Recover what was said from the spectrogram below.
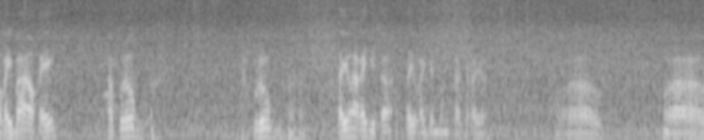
Okay ba? Okay? Approve. Approve. tayo nga kayo dito. Tayo kayo dyan kung kasya kayo. Wow. Wow.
